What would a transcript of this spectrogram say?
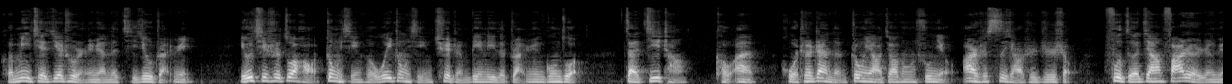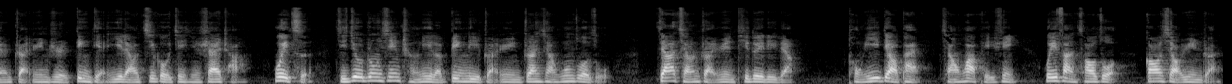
和密切接触人员的急救转运，尤其是做好重型和危重型确诊病例的转运工作，在机场、口岸、火车站等重要交通枢纽二十四小时值守。负责将发热人员转运至定点医疗机构进行筛查。为此，急救中心成立了病例转运专项工作组，加强转运梯队力量，统一调派，强化培训，规范操作，高效运转。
